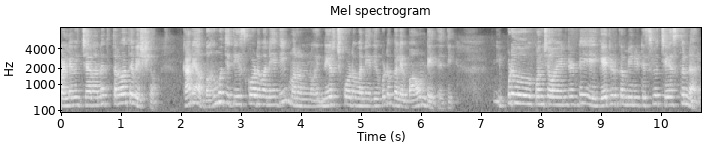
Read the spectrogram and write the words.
పళ్ళెం ఇచ్చారా అనేది తర్వాత విషయం. కానీ ఆ బహుమతి తీసుకోవడం అనేది మనం నేర్చుకోవడం అనేది కూడా భలే బాగుండేది అది. ఇప్పుడు కొంచెం ఏంటంటే గేటెడ్ కమ్యూనిటీస్లో చేస్తున్నారు.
